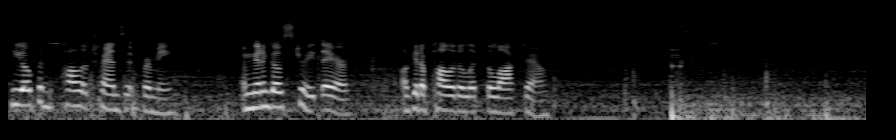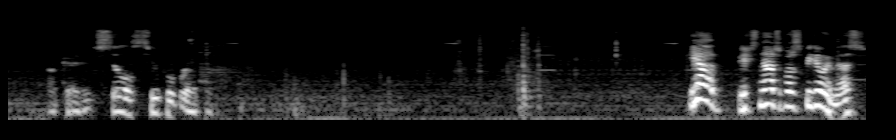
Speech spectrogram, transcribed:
He opened Apollo Transit for me. I'm gonna go straight there. I'll get Apollo to lift the lockdown. Okay, it's still super broken. Yeah, it's not supposed to be doing this.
